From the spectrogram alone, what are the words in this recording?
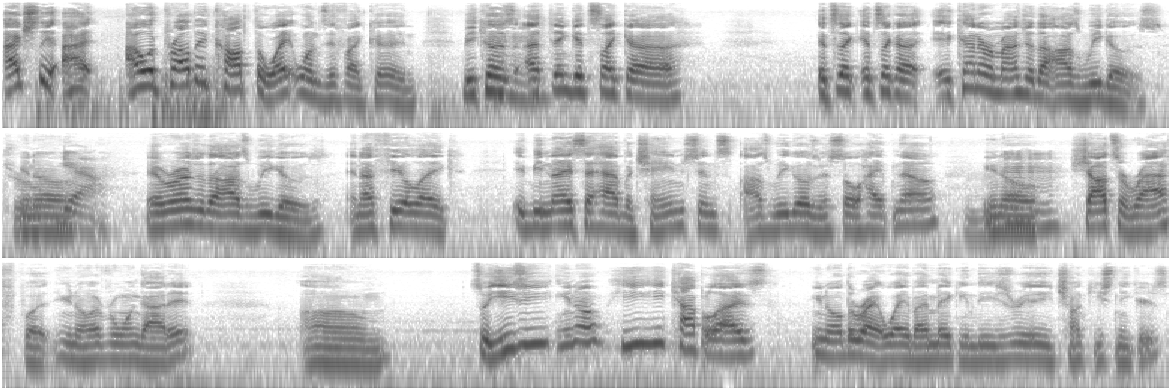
Actually, I I would probably cop the white ones if I could because hmm. I think it's like a it's like it's like a it kind of reminds you of the Ozweego's, True. you know. Yeah. It reminds me of the Ozweego's, and I feel like it'd be nice to have a change since Ozweego's are so hyped now. You know, Mhm. shout to Raf, but you know everyone got it. Um, so Yeezy, you know, he he capitalized, you know, the right way by making these really chunky sneakers.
